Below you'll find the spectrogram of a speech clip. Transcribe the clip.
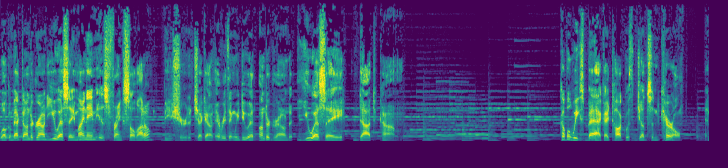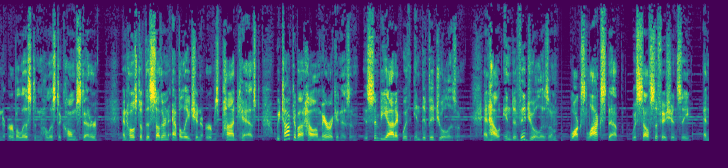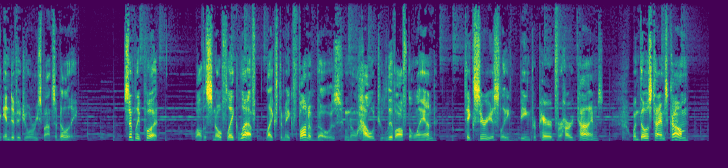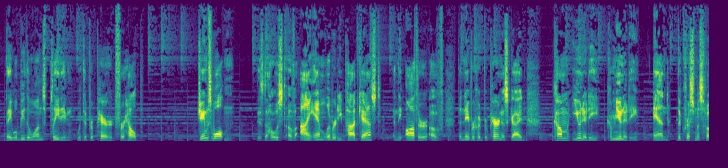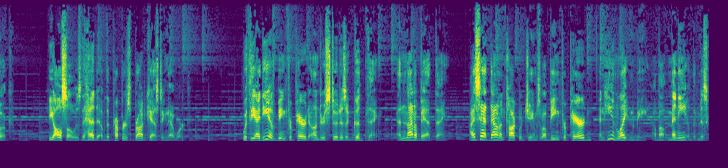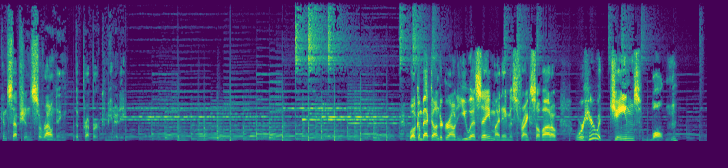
Welcome back to Underground USA. My name is Frank Salvato. Be sure to check out everything we do at undergroundusa.com. A couple weeks back, I talked with Judson Carroll, an herbalist and holistic homesteader, and host of the Southern Appalachian Herbs podcast. We talked about how Americanism is symbiotic with individualism, and how individualism walks lockstep with self sufficiency and individual responsibility. Simply put, while the snowflake left likes to make fun of those who know how to live off the land, take seriously being prepared for hard times, when those times come, they will be the ones pleading with the prepared for help. James Walton is the host of I Am Liberty podcast and the author of the Neighborhood Preparedness Guide, Come Unity, Community, and The Christmas Hook. He also is the head of the Preppers Broadcasting Network. With the idea of being prepared understood as a good thing and not a bad thing, I sat down and talked with James about being prepared, and he enlightened me about many of the misconceptions surrounding the prepper community. Welcome back to Underground USA. My name is Frank Salvato. We're here with James Walton,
